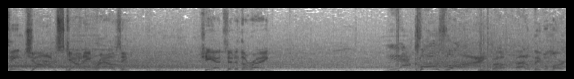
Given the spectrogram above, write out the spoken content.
Amazing job scouting Rousey. She heads into the ring. Clothesline! Well, that'll leave a mark.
